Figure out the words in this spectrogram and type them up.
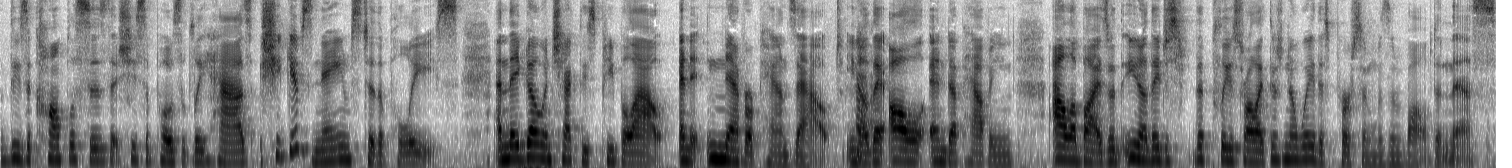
these accomplices that she supposedly has. She gives names to the police, and they go and check these people out, and it never pans out. You know, Huh. they all end up having alibis, or you know, they just the police are all like, "There's no way this person was involved in this."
